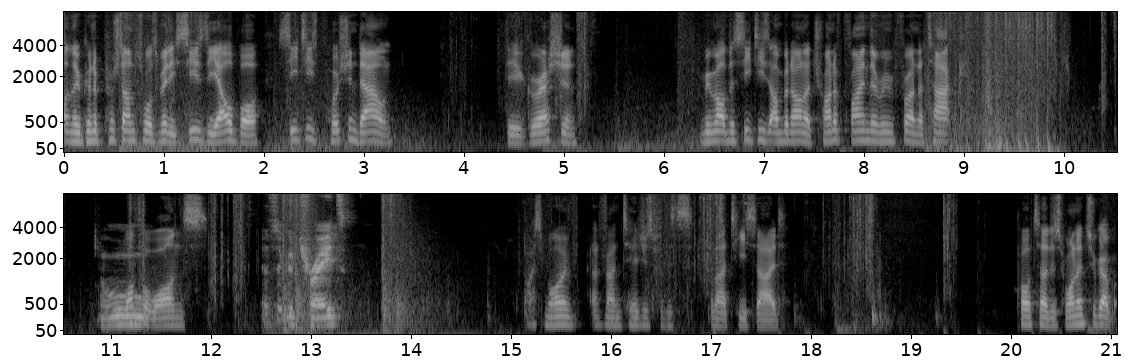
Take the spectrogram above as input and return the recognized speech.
and they're going to push down towards mid. He sees the elbow. CT's pushing down. The aggression. Meanwhile, the CT's on banana trying to find their room for an attack. One for ones. that's a good trade. Oh, it's more advantageous for this for that T side. Porter just wanted to grab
